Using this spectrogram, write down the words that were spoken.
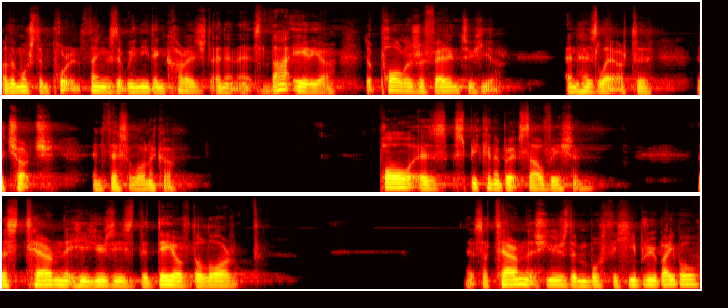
are the most important things that we need encouraged in. And it's that area that Paul is referring to here in his letter to the church in Thessalonica. Paul is speaking about salvation. This term that he uses, the day of the Lord, it's a term that's used in both the Hebrew Bible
